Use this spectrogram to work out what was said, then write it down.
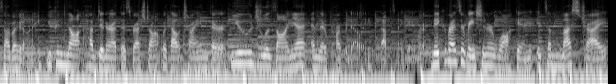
Zabaioni. You cannot have dinner at this restaurant without trying their huge lasagna and their pappardelle. That's my favorite. Make a reservation or walk in. It's a must try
